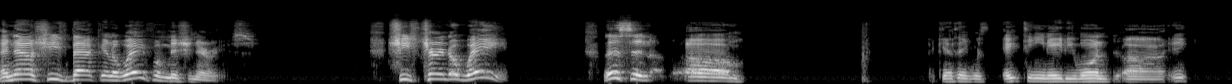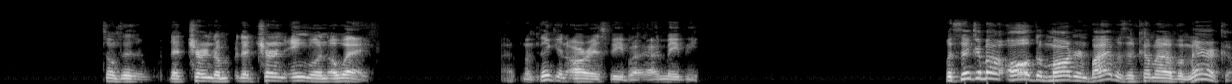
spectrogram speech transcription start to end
And now she's backing away from missionaries. She's turned away. Listen, um, can't think it was 1881, uh, something that turned them, that turned England away. I'm thinking RSV, but I may be. But think about all the modern Bibles that come out of America.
